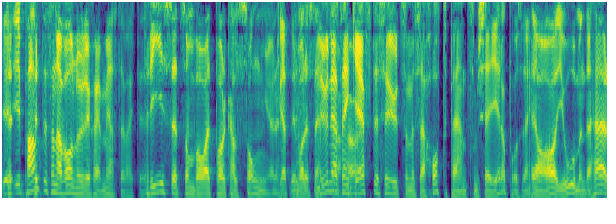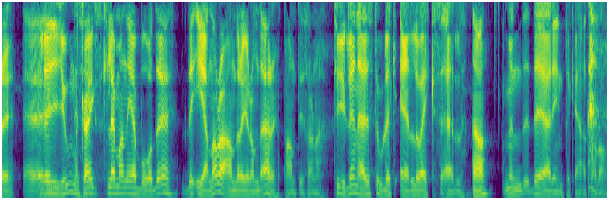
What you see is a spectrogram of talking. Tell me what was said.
I, i pantisarna var nog det skämmigaste faktiskt. Priset som var ett par kalsonger. Vet- Det var det sämsta nu när jag tänker hört. efter ser det ut som en sån här hot pants som tjejer har på sig. Ja, jo, men det här... Eh, det man kan ju klämma ner både det ena och det andra i de där pantisarna. Tydligen är det storlek L och XL. Ja. Men det är det inte kan jag tala om.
